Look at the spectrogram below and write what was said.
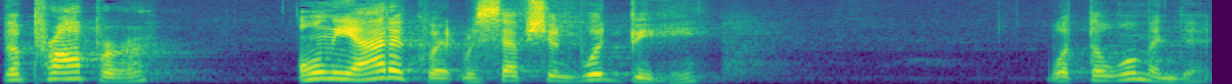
The proper, only adequate reception would be what the woman did.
